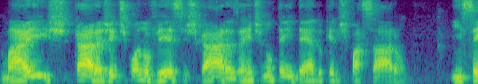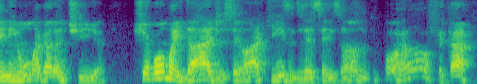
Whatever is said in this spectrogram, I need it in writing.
Mas, cara, a gente, quando vê esses caras, a gente não tem ideia do que eles passaram. E sem nenhuma garantia. Chegou uma idade, sei lá, 15, 16 anos, que, porra, vou ficar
